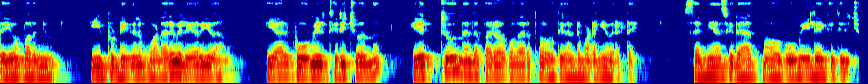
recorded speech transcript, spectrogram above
ദൈവം പറഞ്ഞു ഈ പുണ്യങ്ങളും വളരെ വിലയേറിയതാണ്. ഇയാൾ ഭൂമിയിൽ തിരിച്ചു വന്ന് ഏറ്റവും നല്ല പരോപകാര പ്രവൃത്തി കണ്ട് മടങ്ങി വരട്ടെ. സന്യാസിയുടെ ആത്മാവ് ഭൂമിയിലേക്ക് തിരിച്ചു.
